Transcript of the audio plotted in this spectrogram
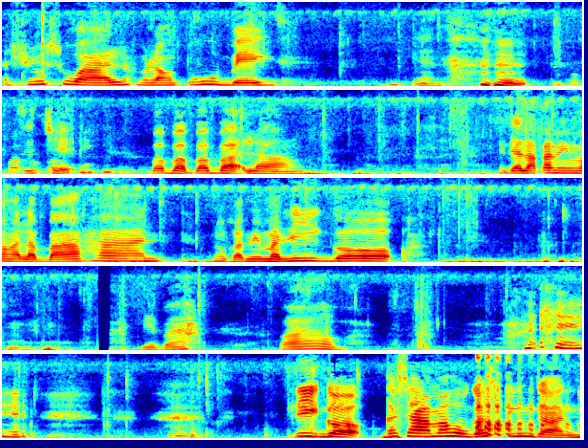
As usual, walang tubig. Yan. si Che. Baba-baba lang. May dala kami mga labahan. Nung kami maligo. Diba? Wow. Ligo, kasama hugas pinggan.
